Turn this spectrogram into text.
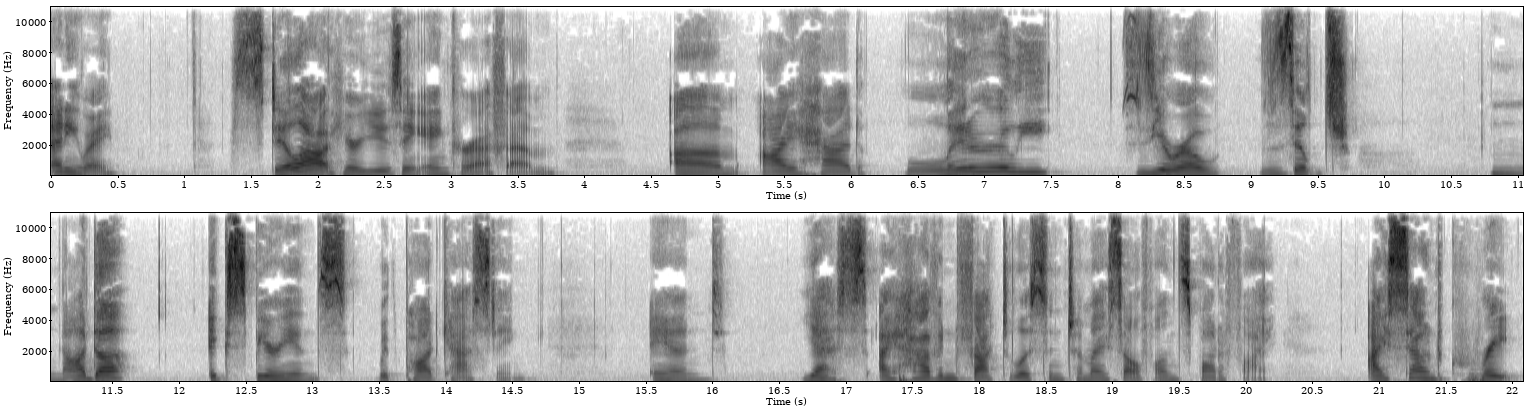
Anyway, still out here using Anchor FM. Um, I had literally zero zilch nada experience with podcasting. And yes, I have in fact listened to myself on Spotify. I sound great.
